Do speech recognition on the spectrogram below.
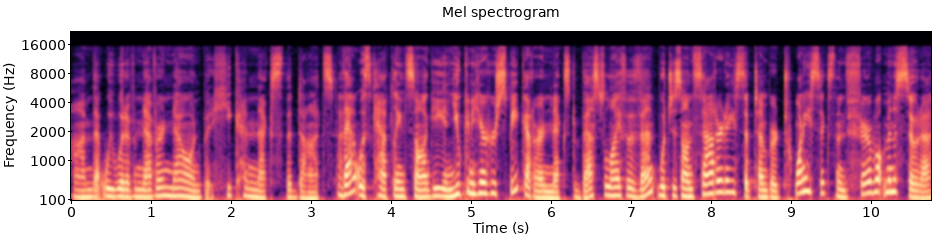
um, that we would have never known, but He connects the dots. That was Kathleen Sagi, and you can hear her speak at our next Best Life event, which is on Saturday, September 26th in Faribault, Minnesota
